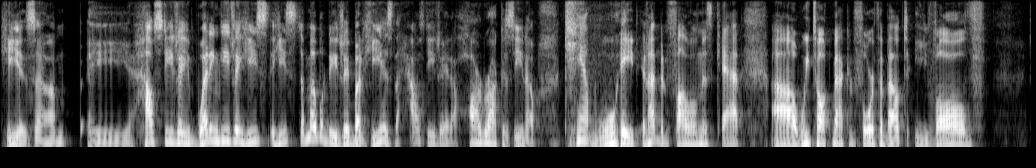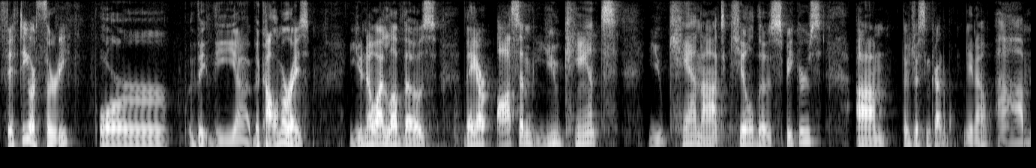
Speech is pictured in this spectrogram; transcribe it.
he is um, a house DJ, wedding DJ. He's he's the mobile DJ, but he is the house DJ at a Hard Rock Casino. Can't wait. And I've been following this cat. Uh, we talk back and forth about Evolve 50 or 30 or the the uh, the column arrays. You know I love those. They are awesome. You can't you cannot kill those speakers. Um, they're just incredible, you know? Um,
